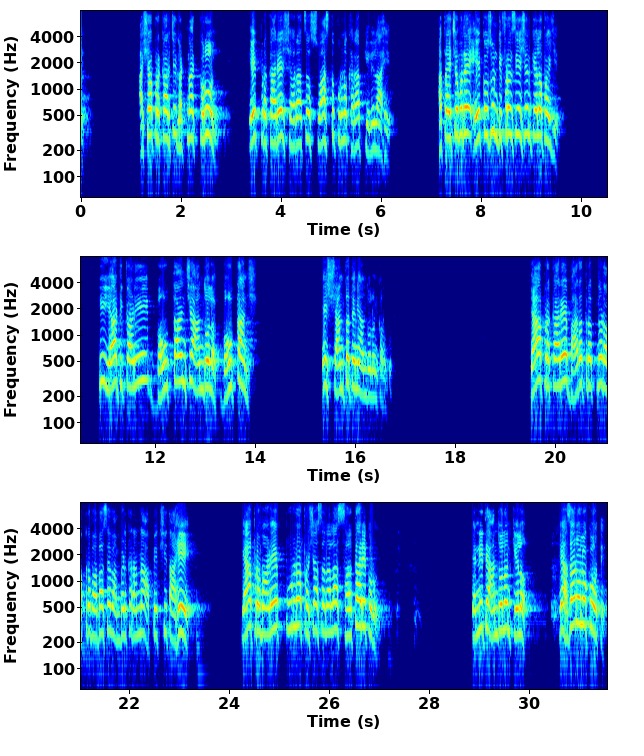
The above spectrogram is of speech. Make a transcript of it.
अशा प्रकारची घटना करून एक प्रकारे शहराचं स्वास्थ्य पूर्ण खराब केलेलं आहे. आता याच्यामध्ये एक अजून डिफरन्सिएशन केलं पाहिजे. की या ठिकाणी बहुतांश आंदोलक बहुतांश हे शांततेने आंदोलन करत होते. ज्या प्रकारे भारतरत्न डॉक्टर बाबासाहेब आंबेडकरांना अपेक्षित आहे त्याप्रमाणे पूर्ण प्रशासनाला सहकार्य करून त्यांनी ते आंदोलन केलं. हे हजारो लोक होते.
